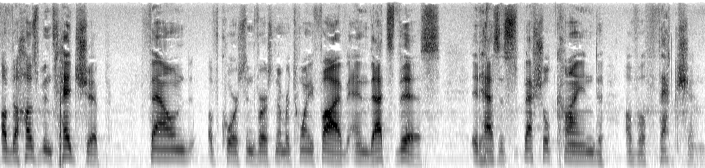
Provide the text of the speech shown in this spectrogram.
of the husband's headship, found, of course, in verse number 25, and that's this it has a special kind of affection.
